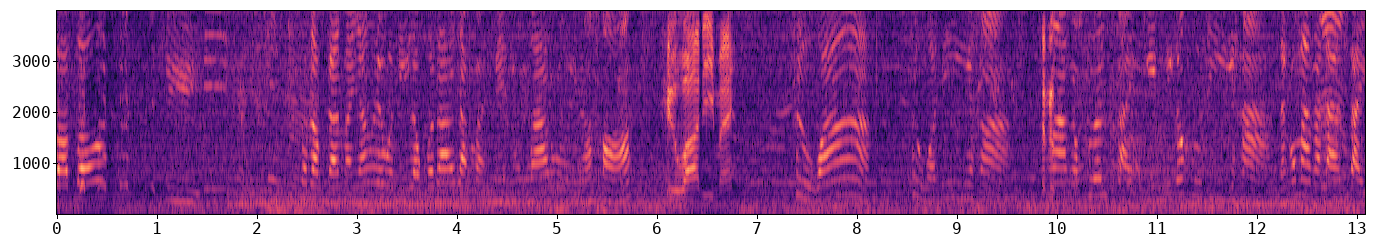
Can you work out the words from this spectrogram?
bubble tea สำหรับการมาย่างเลยวันนี้เราก็ได้หลากหลายเมนูมากเลยนะคะ ถือว่าดีไหม ถือว่าถือว่าดีค่ะ สนุก มากับเพื่อนสายกินนี่ก็คือดีค่ะ แล้วก็มากับหลานสาย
